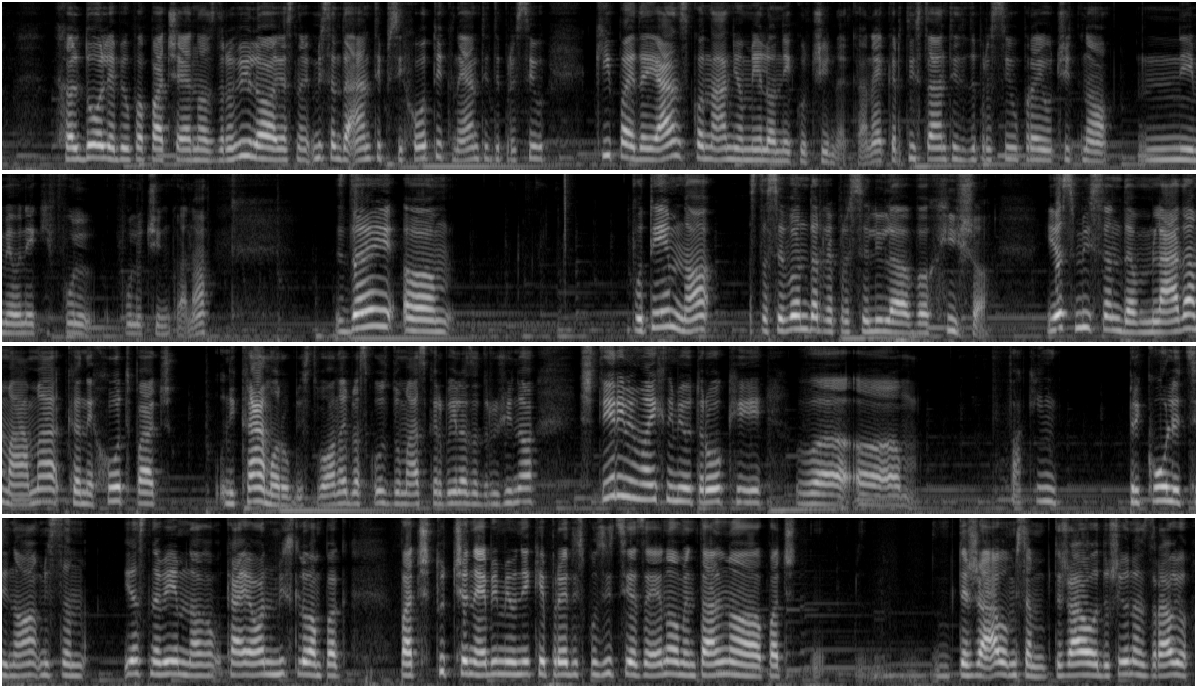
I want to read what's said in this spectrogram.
Haldol je bil pa pač eno zdravilo, jaz ne, mislim, da antipsihotik, ne antidepresiv, ki pa je dejansko na njo imelo nek učinek, ne? ker tisti antidepresiv prej očitno ni imel neki full, full učinka. No? Zdaj, um, potem no, sta se vendarle preselila v hišo. Jaz mislim, da mlada mama, ki ne hodi pač nikamor, v bistvu, ona je bila skozi doma skrbela za družino, štirimi majhnimi otroki v um, fucking prikolici. No? Mislim, jaz ne vem, no, kaj je on mislil, ampak pač tudi če ne bi imel neke predispozicije za eno mentalno pač, težavo, mislim, težavo v duševnem zdravju.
